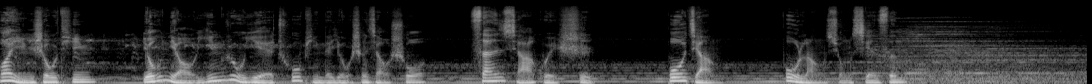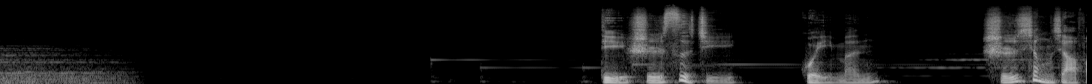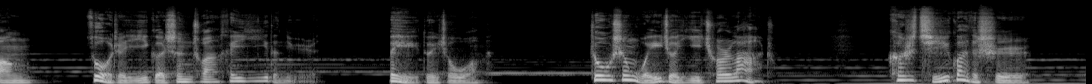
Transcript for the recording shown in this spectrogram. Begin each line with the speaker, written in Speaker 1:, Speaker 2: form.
Speaker 1: 欢迎收听由鸟音入夜出品的有声小说《三峡鬼事》，播讲：布朗熊先生。第十四集，鬼门。石像下方坐着一个身穿黑衣的女人，背对着我们，周身围着一圈蜡烛。可是奇怪的是，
